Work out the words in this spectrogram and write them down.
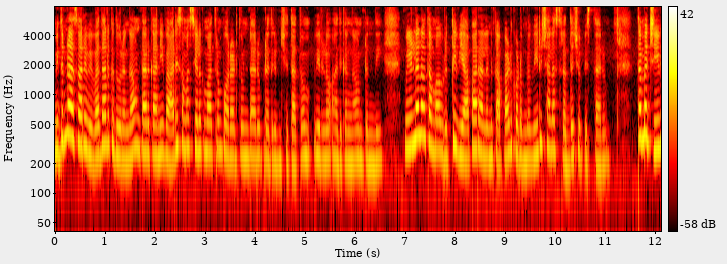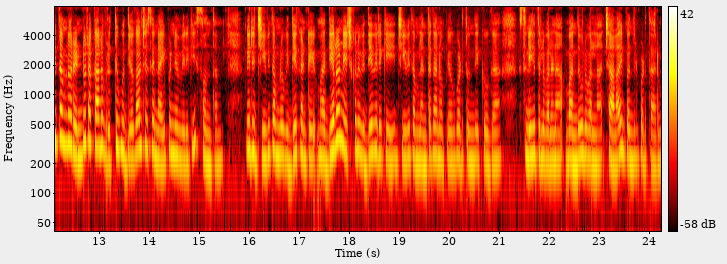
మిథున రాశి వారి వివాదాలకు దూరంగా ఉంటారు. కానీ వారి సమస్యలకు మాత్రం పోరాడుతూ ఉంటారు. ప్రతిఘటించే తత్వం వీరిలో అధికంగా ఉంటుంది. వీళ్ళలో తమ వృత్తి వ్యాపారాలను కాపాడుకోవడంలో వీరు చాలా శ్రద్ధ చూపిస్తారు. తమ జీవితంలో రెండు రకాల వృత్తి ఉద్యోగాలు చేసే నైపుణ్యం వీరికి సొంతం. వీరి జీవితంలో విద్య కంటే మధ్యలో నేర్చుకున్న విద్య వీరికి జీవితంలో ఎంతగానో ఉపయోగపడుతుంది ఎక్కువగా. స్నేహితుల వలన బంధువుల వలన చాలా ఇబ్బందులు పడతారు.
